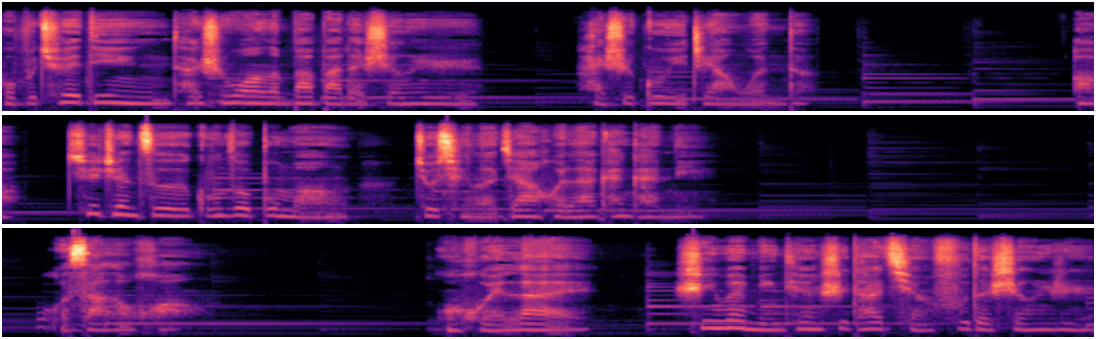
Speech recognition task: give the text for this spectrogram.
我不确定他是忘了爸爸的生日。还是故意这样问的。这阵子工作不忙，就请了假回来看看你。我撒了谎，我回来是因为明天是他前夫的生日。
